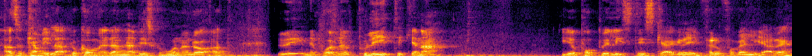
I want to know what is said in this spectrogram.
Altså Camilla, da kommer denne diskusjonen, da. At du er inne på at politikerne gjør populistiske greier for å få velgere.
